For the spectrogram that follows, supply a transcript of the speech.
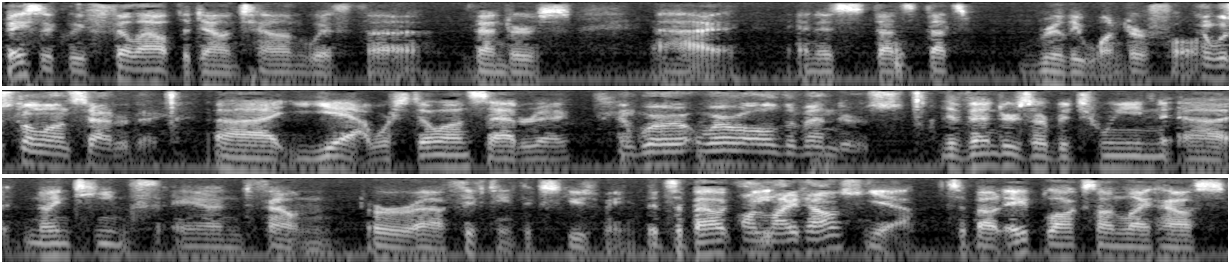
basically fill out the downtown with uh, vendors, uh, and it's that's that's really wonderful. And we're still on Saturday. Uh, yeah, we're still on Saturday. And where where are all the vendors? The vendors are between uh, 19th and Fountain, or uh, 15th, excuse me. It's about On eight- Lighthouse? Yeah, it's about eight blocks on Lighthouse.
